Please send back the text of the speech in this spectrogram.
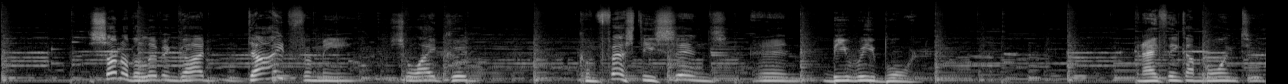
the Son of the living God, died for me so I could confess these sins and be reborn. And I think I'm going to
